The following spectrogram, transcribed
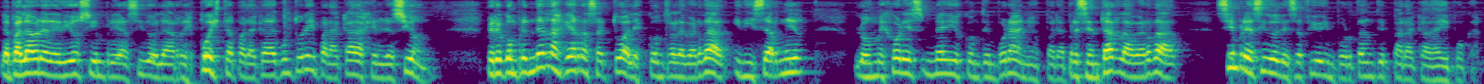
La palabra de Dios siempre ha sido la respuesta para cada cultura y para cada generación. Pero comprender las guerras actuales contra la verdad y discernir los mejores medios contemporáneos para presentar la verdad siempre ha sido el desafío importante para cada época.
